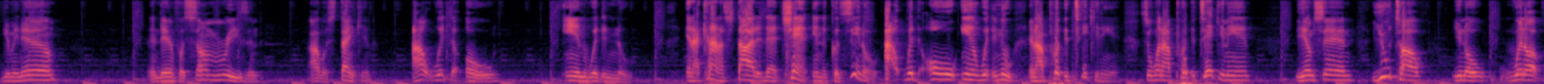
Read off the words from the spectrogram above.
give me them. And then for some reason, I was thinking, out with the old, in with the new. And I kind of started that chant in the casino, out with the old, in with the new. And I put the ticket in. So when I put the ticket in, you know what I'm saying? Utah you know, went up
